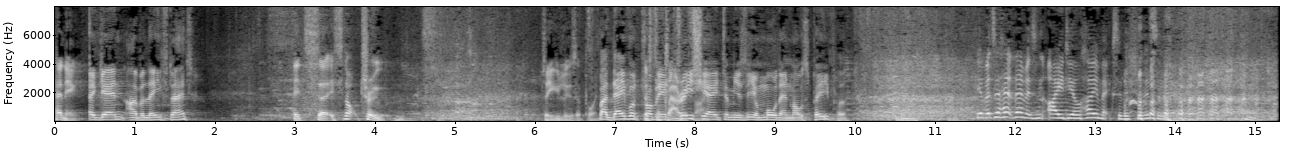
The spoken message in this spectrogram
Henning. Again, I believe that. It's, uh, it's not true. so you lose a point. But they would probably appreciate the museum more than most people. Yeah, but to help them, it's an ideal home exhibition, isn't it?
